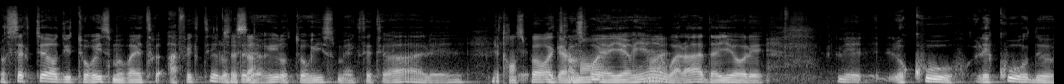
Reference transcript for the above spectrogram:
le secteur du tourisme va être affecté, l'hôtellerie, le tourisme, etc. Les, les transports les également. transports aériens, voilà. D'ailleurs, les, les, le cours, les cours de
